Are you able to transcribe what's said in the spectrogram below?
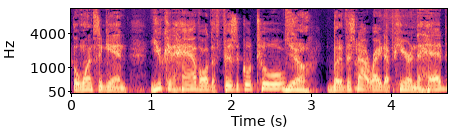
but once again, you can have all the physical tools. Yeah. But if it's not right up here in the head,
